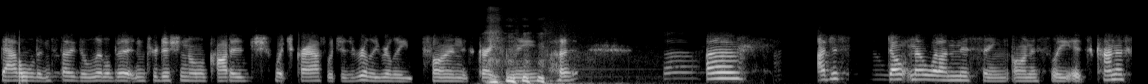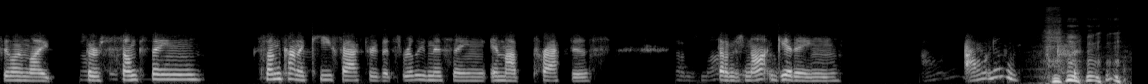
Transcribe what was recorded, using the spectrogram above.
dabbled and studied a little bit in traditional cottage witchcraft, which is really, really fun. It's great for me. but uh, I just don't know what I'm missing, honestly. It's kind of feeling like there's something, some kind of key factor that's really missing in my practice that I'm just not getting. I don't know.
